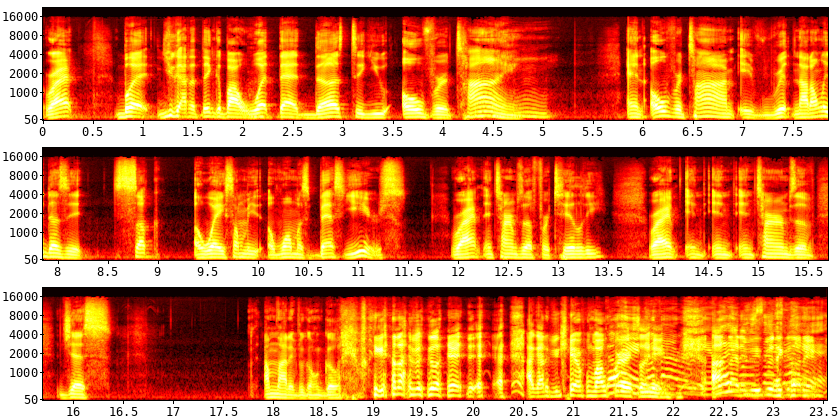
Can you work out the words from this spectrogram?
right? But you got to think about what that does to you over time. And over time, it re- not only does it suck away some of a woman's best years, right? In terms of fertility, right? In in in terms of just I'm not even gonna go there. I'm not even going there. I gotta be careful my Go words. ahead, on here. not really. I'm Go not even gonna go there.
